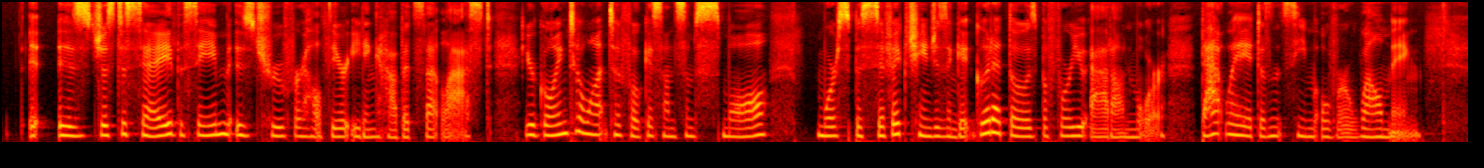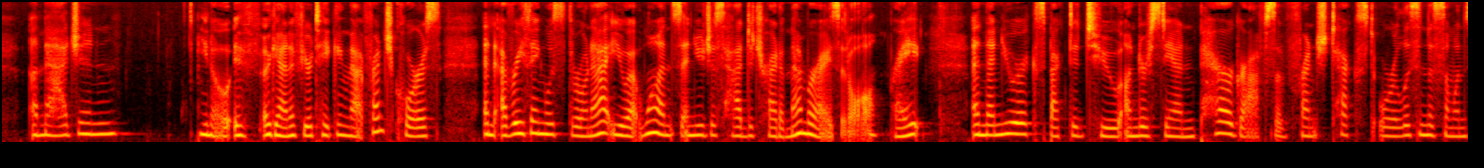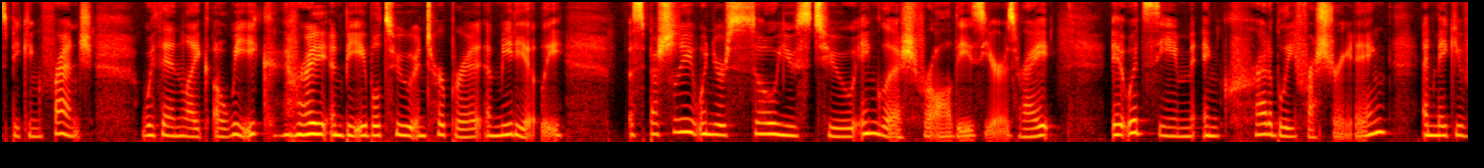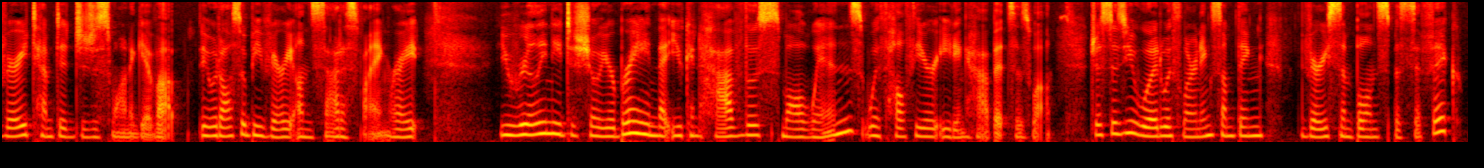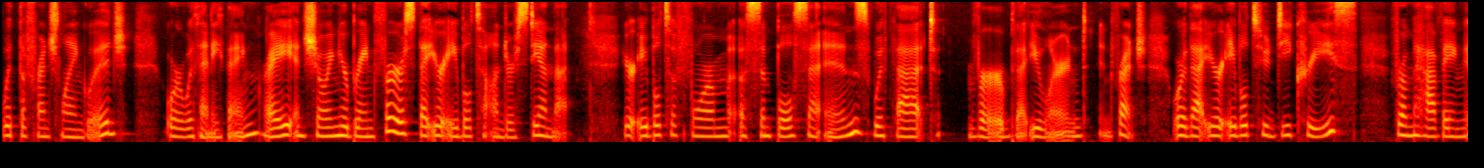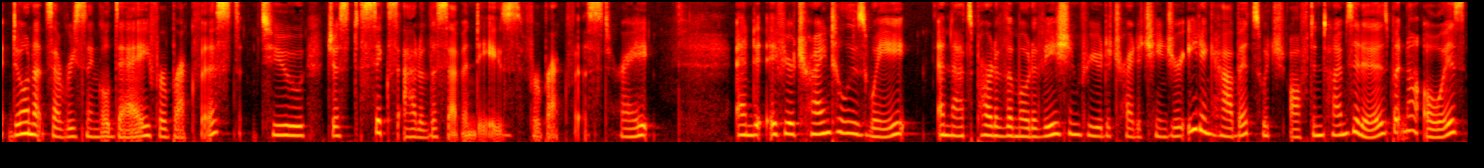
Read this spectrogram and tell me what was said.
is just to say the same is true for healthier eating habits that last. You're going to want to focus on some small, more specific changes and get good at those before you add on more. That way, it doesn't seem overwhelming. Imagine you know, if again, if you're taking that French course and everything was thrown at you at once and you just had to try to memorize it all, right? And then you were expected to understand paragraphs of French text or listen to someone speaking French within like a week, right? And be able to interpret immediately, especially when you're so used to English for all these years, right? It would seem incredibly frustrating and make you very tempted to just want to give up it would also be very unsatisfying, right? You really need to show your brain that you can have those small wins with healthier eating habits as well, just as you would with learning something very simple and specific with the French language or with anything, right? And showing your brain first that you're able to understand that. You're able to form a simple sentence with that verb that you learned in French, or that you're able to decrease from having donuts every single day for breakfast to just six out of the seven days for breakfast, right? And if you're trying to lose weight, and that's part of the motivation for you to try to change your eating habits, which oftentimes it is, but not always.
